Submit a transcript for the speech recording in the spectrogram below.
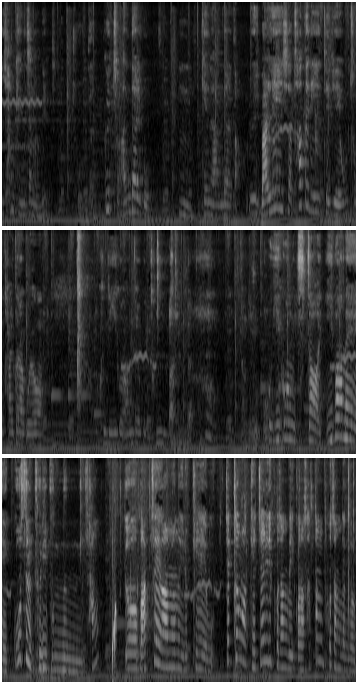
이 향 굉장한데? 좋은데? 그쵸 안 달고 음 걔는 안 달다. 요즘 말레이시아 차들이 되게 엄청 달더라고요. 어, 근데 이건 안 달고 돈 맛있는데? 향도 어, 좋고? 이건 진짜 입안에 꽃을 들이붓는 향? 어, 마트에 가면 이렇게 뭐 쬐끄맣게 젤리 포장돼 있거나 사탕 포장된 걸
